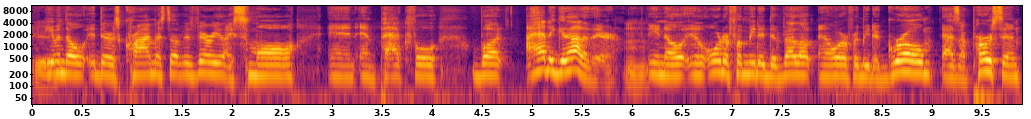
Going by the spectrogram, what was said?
even though it, there's crime and stuff. It's very like small and impactful. But I had to get out of there. Mm-hmm. You know, in order for me to develop, in order for me to grow as a person,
